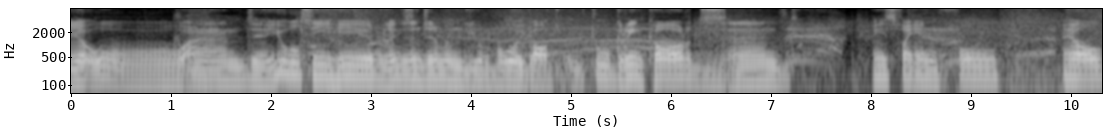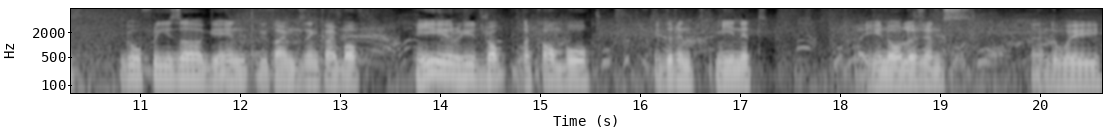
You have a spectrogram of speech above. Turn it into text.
yeah, oh, and uh, you will see here, ladies and gentlemen, your boy got two green cards and he's fighting full health. Go Frieza, again, three times Zenkai buff. Here he dropped the combo. He didn't mean it. Uh, you know, legends. and the way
